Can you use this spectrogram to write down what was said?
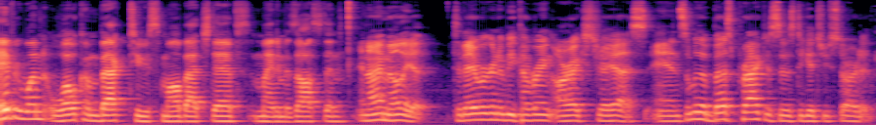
Hey everyone, welcome back to Small Batch Devs. My name is Austin. And I'm Elliot. Today we're going to be covering RxJS and some of the best practices to get you started.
